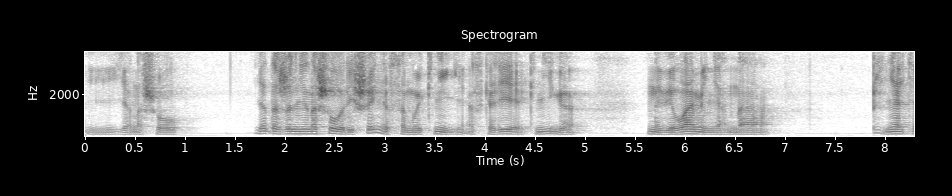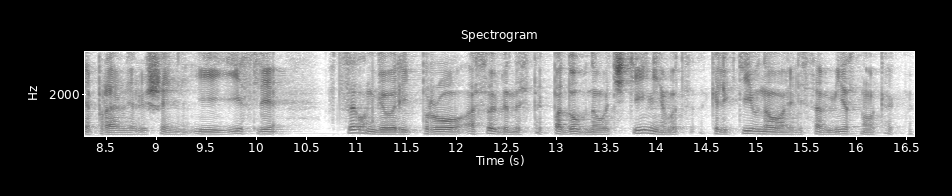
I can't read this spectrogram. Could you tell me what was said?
и я нашел... Я даже не нашел решения в самой книге, а скорее книга навела меня на принятие правильного решения. И если в целом говорить про особенность так, подобного чтения, вот коллективного или совместного, как бы,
